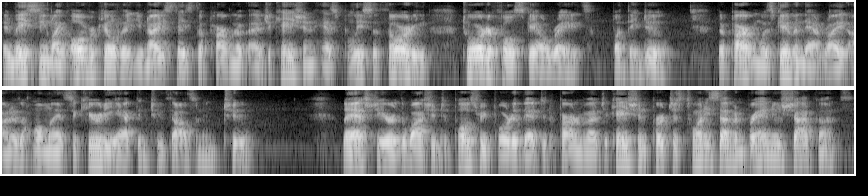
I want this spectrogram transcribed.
It may seem like overkill that the United States Department of Education has police authority to order full-scale raids, but they do. The department was given that right under the Homeland Security Act in 2002. Last year, the Washington Post reported that the Department of Education purchased 27 brand new shotguns.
